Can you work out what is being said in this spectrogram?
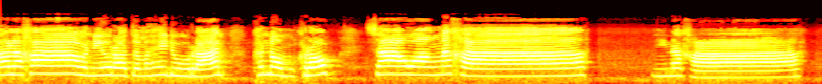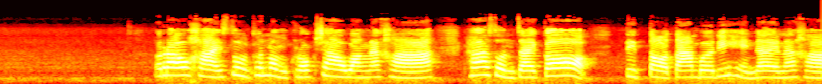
เอาละค่ะ วันนี้เราจะมาให้ดูร้านขนมครกชาววังนะคะ นี่นะคะ เราขายสูตรขนมครกชาววังนะคะ ถ้าสนใจก็ติดต่อตามเบอร์ที่เห็นได้เลยนะคะ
